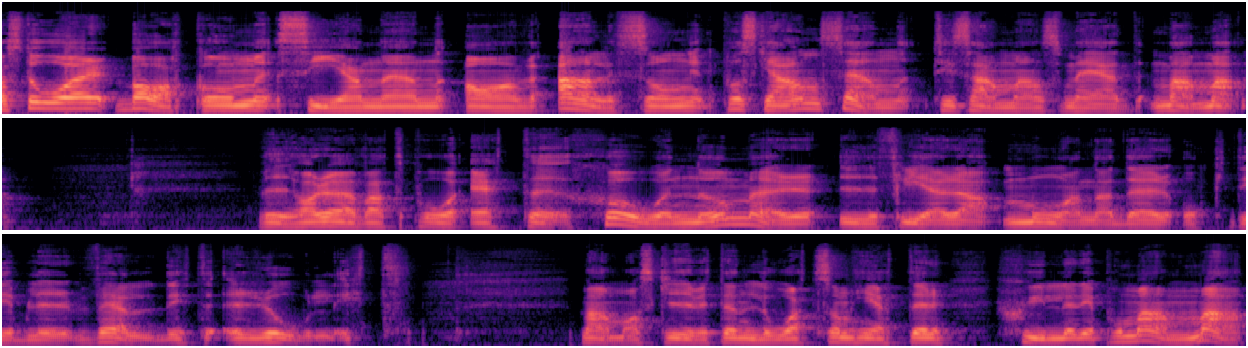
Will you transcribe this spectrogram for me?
Jag står bakom scenen av Allsång på Skansen tillsammans med mamma. Vi har övat på ett shownummer i flera månader och det blir väldigt roligt. Mamma har skrivit en låt som heter Skyller det på mamma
